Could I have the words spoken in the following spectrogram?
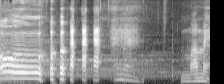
Oh, my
